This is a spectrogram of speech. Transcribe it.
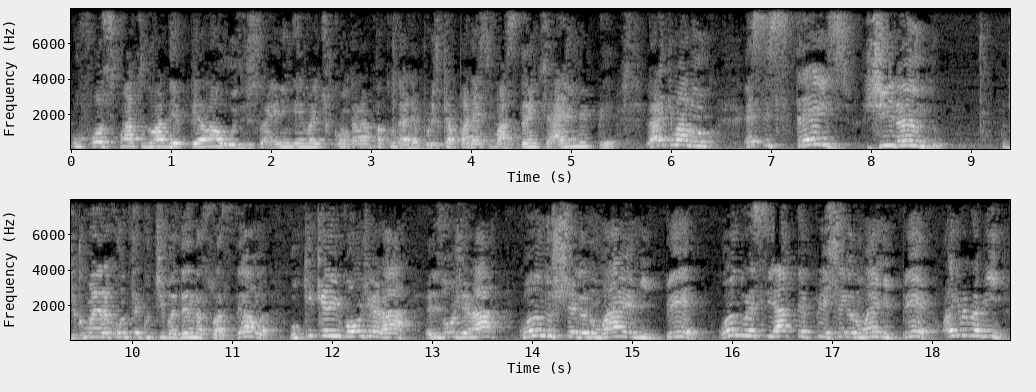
o fosfato do ADP ela usa. Isso aí ninguém vai te contar na faculdade. É por isso que aparece bastante AMP. E olha que maluco, esses três girando de maneira consecutiva dentro da sua célula, o que, que eles vão gerar? Eles vão gerar quando chega no AMP, quando esse ATP chega no AMP, olha aqui pra mim,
